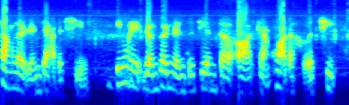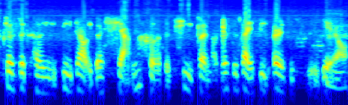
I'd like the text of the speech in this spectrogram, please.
伤了人家的心，因为人跟人之间的啊讲话的和气，就是可以缔造一个祥和的气氛哦。这是在第二十四页哦。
